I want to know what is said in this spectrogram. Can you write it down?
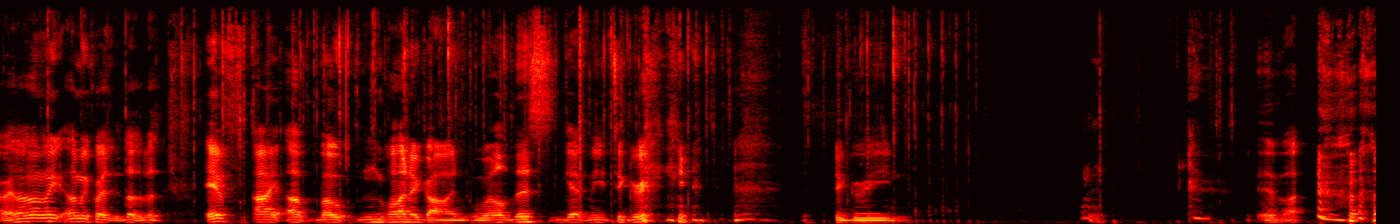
All right, let me let me question. If I upvote Monogon, will this get me to green? to green. If I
